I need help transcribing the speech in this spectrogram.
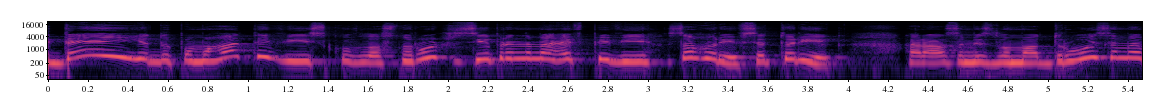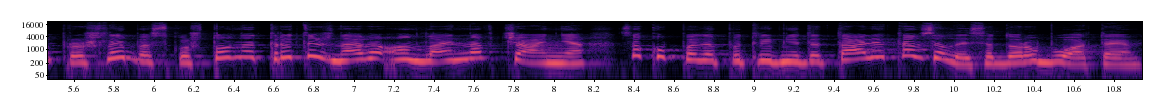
Ідеєю допомагати війську власноруч зібраними FPV загорівся торік. Разом із двома друзями пройшли безкоштовне тритижневе онлайн навчання, закупили потрібні деталі та взялися до роботи.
